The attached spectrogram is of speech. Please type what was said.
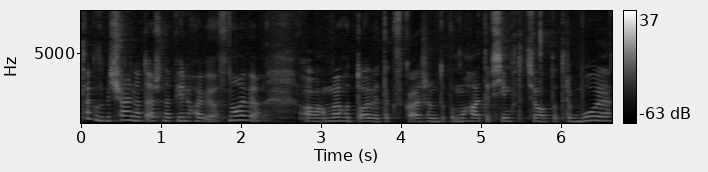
Так, звичайно, теж на пільговій основі. Ми готові, так скажемо, допомагати всім, хто цього потребує.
